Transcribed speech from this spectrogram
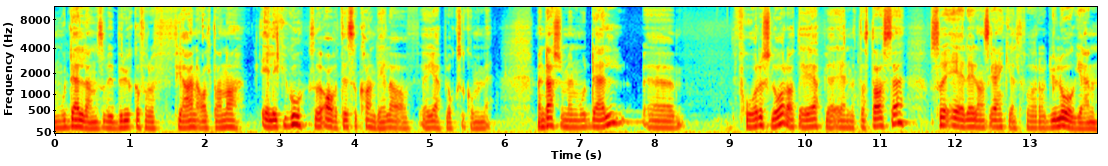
modellene som vi bruker for å fjerne alt annet, er like gode, så av og til så kan deler av øyeeplet også komme med. Men dersom en modell eh, foreslår at øyeeplet er en metastase, så er det ganske enkelt for radiologen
